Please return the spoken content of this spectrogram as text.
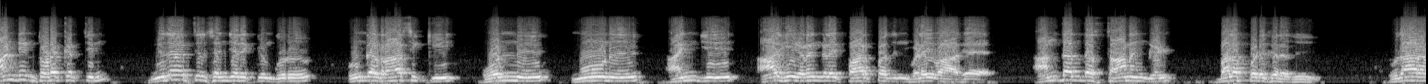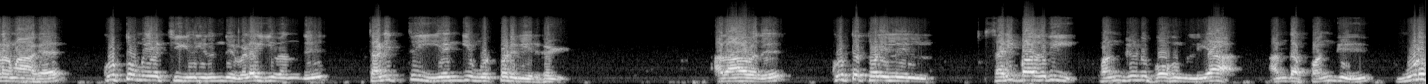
ஆண்டின் தொடக்கத்தின் மிதனத்தில் சஞ்சரிக்கும் குரு உங்கள் ராசிக்கு ஒன்னு மூணு அஞ்சு ஆகிய இடங்களை பார்ப்பதன் விளைவாக அந்தந்த ஸ்தானங்கள் பலப்படுகிறது. உதாரணமாக கூட்டு முயற்சியில் இருந்து விலகி வந்து தனித்து இயங்கி முற்படுவீர்கள். அதாவது கூட்டு தொழிலில் சரிபகுதி பங்குன்னு போகும் இல்லையா? அந்த பங்கு முழு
